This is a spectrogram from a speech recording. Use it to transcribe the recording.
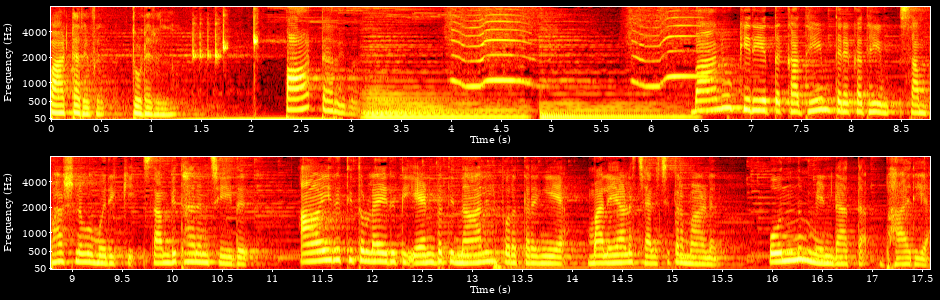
പാട്ടറിവ് തുടരുന്നു. പാട്ടറിവ്. ബാലു കിരിയത്ത് കഥയും തിരക്കഥയും സംഭാഷണവും ഒരുക്കി സംവിധാനം ചെയ്ത് ആയിരത്തി തൊള്ളായിരത്തി എൺപത്തിനാലിൽ പുറത്തിറങ്ങിയ മലയാള ചലച്ചിത്രമാണ് ഒന്നും മിണ്ടാത്ത ഭാര്യ.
